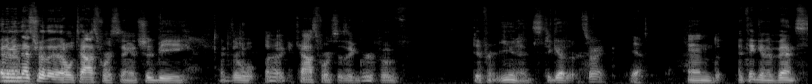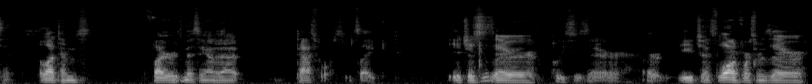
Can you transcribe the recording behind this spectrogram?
And I mean, that's really the whole task force thing. It should be like the like a task force is a group of different units together. That's right. Yeah. And I think in events, a lot of times, fire is missing out of that task force. It's like EHS is there, police is there, or EHS law enforcement is there.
